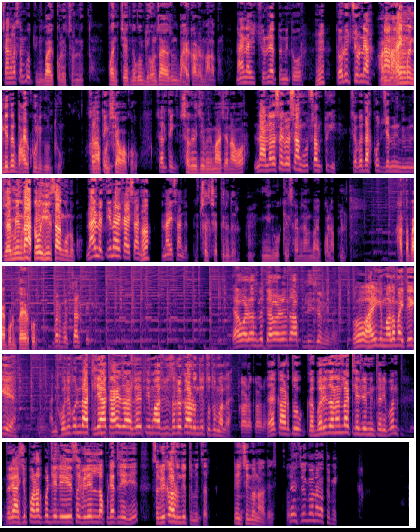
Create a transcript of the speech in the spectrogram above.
चांगला संभवतो बायकोला विचारून येतो पंचायत नको घेऊन जाय अजून बाहेर काढेल मला पण नाही नाही विचारून या तुम्ही तोवर. हं? तोवर विचारून या आणि नाही म्हणली तर बाहेर खोली घेऊन ठेवू. आणि आपण. सेवा करू. चालतंय की. सगळी जमीन माझ्या नावावर. नानाला सगळं सांगू सांगतो की. सगळं दाखवतो जमीन बिमीन जमीन दाखव ही सांगू नको. नाही नाही ती नाही काय हा? सांगत नाही सांगत. चल छत्री धर. हं. मी वकील साहेब जाऊन बायकोला आपलं हातापाय पडून तयार करतो. बरोबर चालते या वाड्यापासून त्या वाड्यात आपली जमीन आहे. हो आहे की. मला माहितीये की. आणि कोणी कोणी लाटल्या काय झालं ती माझ मी सगळं काढून देतो तुम्हाला. काढा काढा. हे काढतो. क- बरेच जणांना लाटले जमीन तरी पण तरी अशी पडाक पडलेली सगळे लपड्यातले हे सगळे काढून देतो मी चल. टेन्शन घेऊ नका त्याचं. टेन्शन घेऊ नका तुम्ही.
